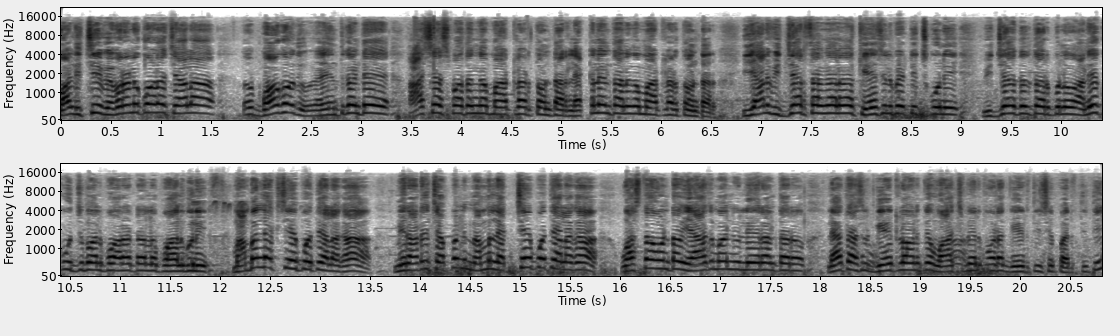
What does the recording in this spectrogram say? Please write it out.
వాళ్ళు ఇచ్చే వివరణ కూడా చాలా బాగోదు. ఎందుకంటే హాస్యాస్పదంగా మాట్లాడుతూ ఉంటారు లెక్కలేంతనంగా మాట్లాడుతూ ఉంటారు. ఇవాళ విద్యార్థి సంఘాలుగా కేసులు పెట్టించుకుని విద్యార్థుల తరపున అనేక ఉద్యమాల పోరాటాల్లో పాల్గొని మమ్మల్ని లెక్క చేయకపోతే ఎలాగా? మీరు అడిగి చెప్పండి మమ్మల్ని లెక్క చేయకపోతే ఎలాగా? వస్తూ ఉంటాం యాజమాన్యం లేరంటారు. లేకపోతే అసలు గేట్లోనికి వాచ్మెన్ కూడా గేట్ తీసే పరిస్థితి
